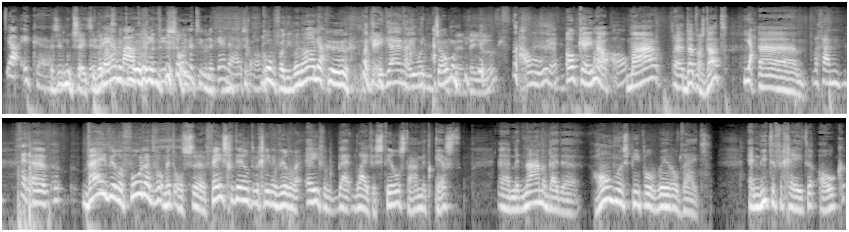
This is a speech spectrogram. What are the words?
Ja, ik... eh, Dus ik moet steeds die in de zon natuurlijk, hè, de huisvrouw. Kom van die bananenkeur. Wat denk jij nou? Je wordt niet zomaar... ben ben je jaloers? Hè. Oké, nou, Oh. maar eh, dat was dat. Ja, Ehm, we gaan verder. Eh, wij willen voordat we met ons feestgedeelte beginnen, willen we even bij- blijven stilstaan met kerst. Eh, met name bij de homeless people wereldwijd. En niet te vergeten ook.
